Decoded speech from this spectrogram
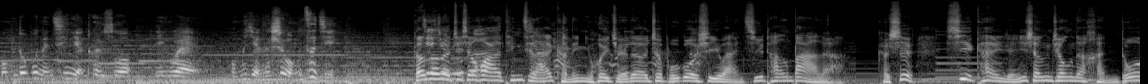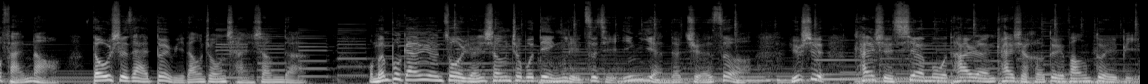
我们都不能轻言退缩，因为我们演的是我们自己。刚刚的这些话听起来，可能你会觉得这不过是一碗鸡汤罢了。可是细看人生中的很多烦恼，都是在对比当中产生的。我们不甘愿做《人生》这部电影里自己应演的角色，于是开始羡慕他人，开始和对方对比，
